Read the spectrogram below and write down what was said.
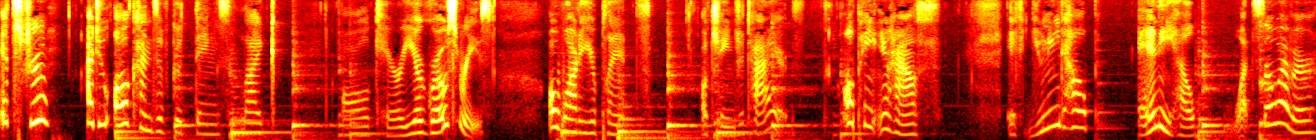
It's true. I do all kinds of good things, like I'll carry your groceries, I'll water your plants, I'll change your tires, I'll paint your house. If you need help, any help whatsoever,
